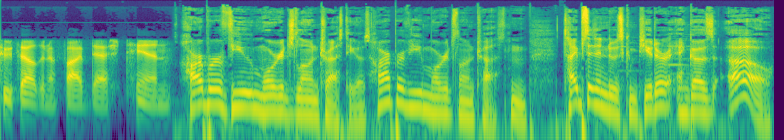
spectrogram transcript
2005 10. Harborview Mortgage Loan Trust. He goes, Harborview Mortgage Loan Trust. Hmm. Types it into his computer and goes, oh,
